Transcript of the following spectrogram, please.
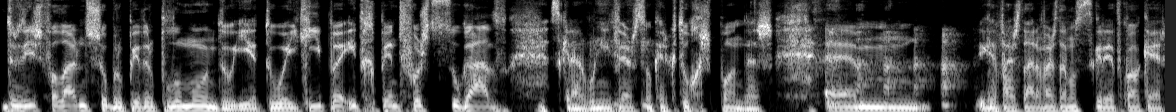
E tu dias falar-nos sobre o Pedro pelo Mundo e a tua equipa e de repente foste sugado. Se calhar o universo não quer que tu respondas. Um, vais, dar, vais dar um segredo qualquer.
